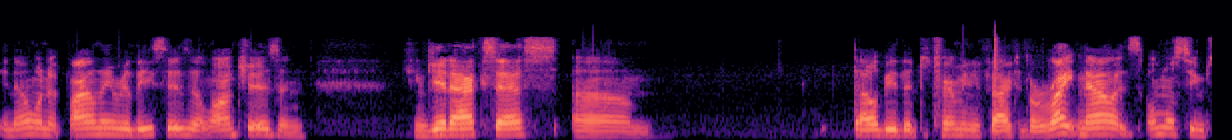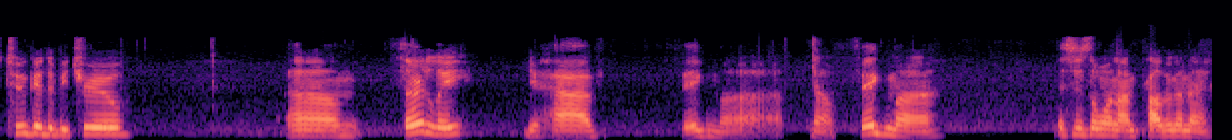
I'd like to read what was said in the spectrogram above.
You know, when it finally releases, it launches and can get access, um, that'll be the determining factor. But right now, it almost seems too good to be true. Um, thirdly, you have Figma. Now, Figma, this is the one I'm probably going to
